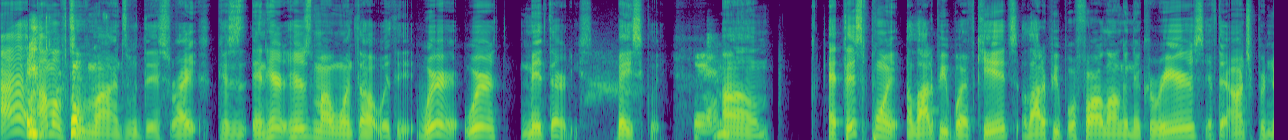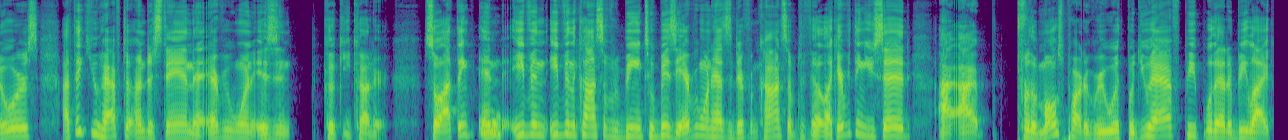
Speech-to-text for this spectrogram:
I, I'm of two minds with this, right? Because and here here's my one thought with it. We're we're mid thirties, basically. Yeah. Um, at this point, a lot of people have kids. A lot of people are far along in their careers. If they're entrepreneurs, I think you have to understand that everyone isn't cookie cutter. So I think, and even even the concept of being too busy, everyone has a different concept of it. Like everything you said, I, I for the most part agree with, but you have people that'll be like,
